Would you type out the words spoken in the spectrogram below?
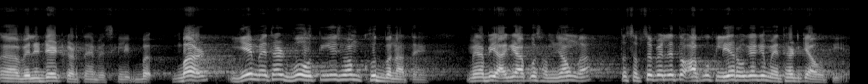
वैलिडेट करते हैं बेसिकली बट ये मेथड वो होती है जो हम खुद बनाते हैं। मैं अभी आगे आपको समझाऊँगा। तो सबसे पहले तो आपको क्लियर हो गया कि मेथड क्या होती है।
